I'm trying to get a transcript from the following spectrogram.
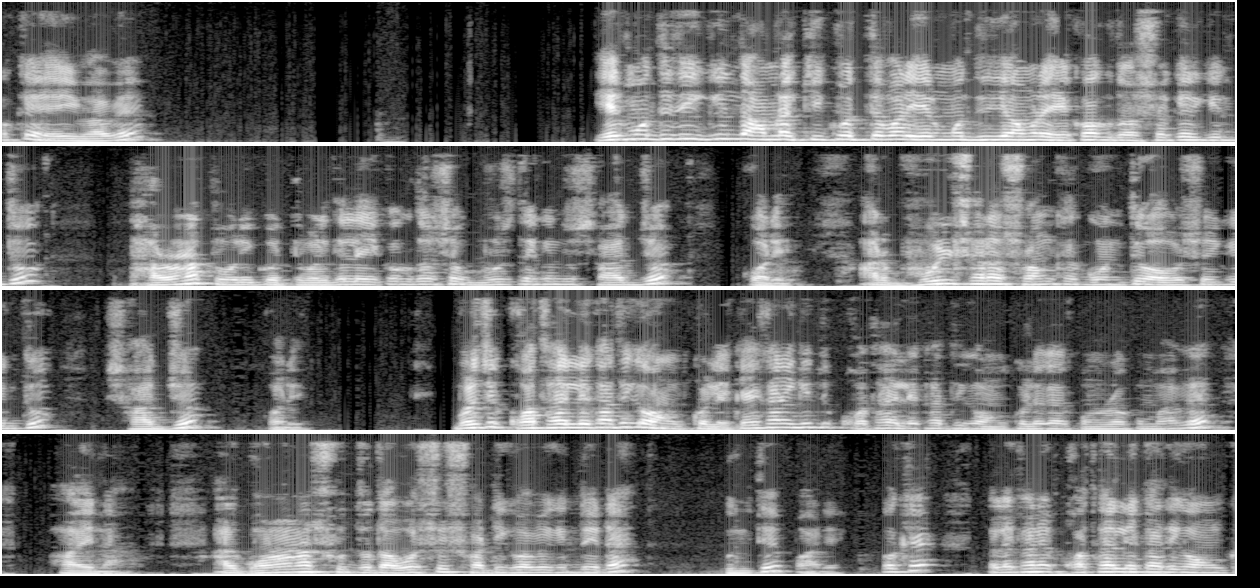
ওকে, এইভাবে। এর মধ্যে দিয়ে কিন্তু আমরা কি করতে পারি? এর মধ্যে দিয়ে আমরা একক দর্শকের কিন্তু ধারণা তৈরি করতে পারি। তাহলে একক দর্শক বুঝতে কিন্তু সাহায্য করে। আর ভুল ছাড়া সংখ্যা গুনতে অবশ্যই কিন্তু সাহায্য করে। বলেছে কথায় লেখা থেকে অঙ্ক লেখা। এখানে কিন্তু কথায় লেখা থেকে অঙ্ক লেখা কোনো রকম ভাবে হয় না। আর গণনা শুদ্ধতা অবশ্যই সঠিকভাবে কিন্তু এটা গুনতে পারে। ওকে তাহলে এখানে কথায় লেখা থেকে অঙ্ক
